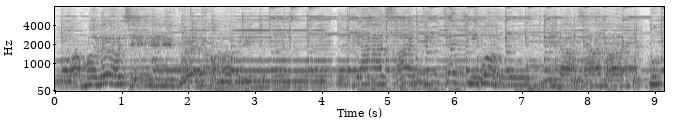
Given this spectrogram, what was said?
अमरचे घडवावे व्हावे यासाठीच जीव विना झाला? दुःख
